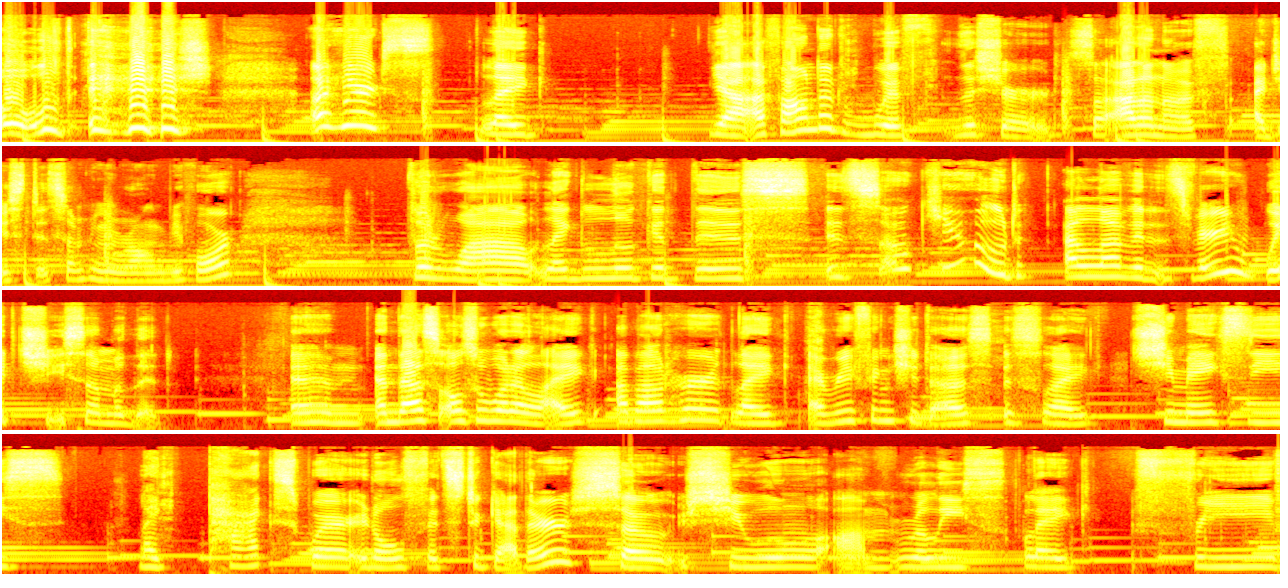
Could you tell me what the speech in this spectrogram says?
old ish. oh, here's like yeah, I found it with the shirt, so I don't know if I just did something wrong before. But wow, like look at this. It's so cute. I love it. It's very witchy, some of it. Um, and that's also what I like about her. Like everything she does is like she makes these like packs where it all fits together. So she will um, release like three,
